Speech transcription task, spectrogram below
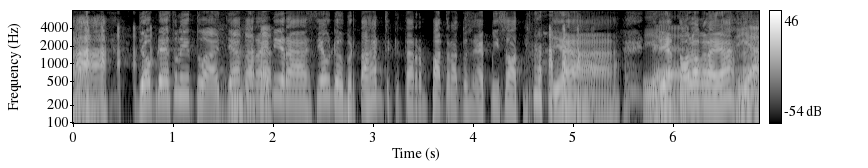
Jawab desk lu itu aja karena ini rahasia udah bertahan sekitar 400 episode. Iya. Jadi ya tolong lah ya. Iya,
